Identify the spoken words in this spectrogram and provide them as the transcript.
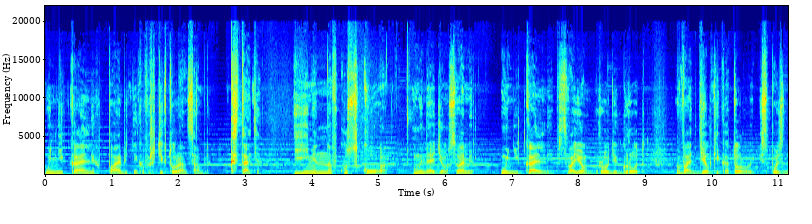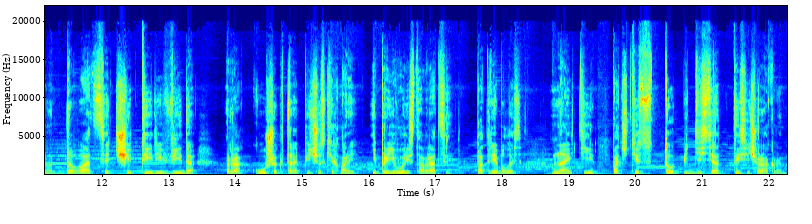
уникальных памятников архитектуры ансамбля. Кстати, именно в Кусково мы найдем с вами уникальный в своем роде грот, в отделке которого использовано 24 вида ракушек тропических морей. И при его реставрации потребовалось найти почти 150 тысяч раковин.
